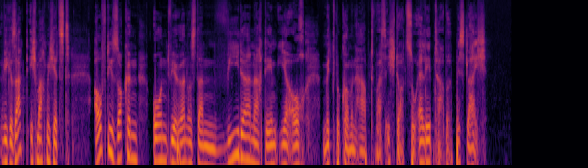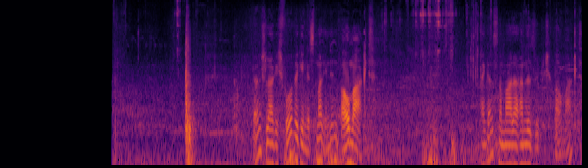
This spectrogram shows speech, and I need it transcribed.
wie gesagt, ich mache mich jetzt auf die Socken und wir hören uns dann wieder, nachdem ihr auch mitbekommen habt, was ich dort so erlebt habe. Bis gleich. Dann schlage ich vor, wir gehen jetzt mal in den Baumarkt. Ein ganz normaler handelsüblicher Baumarkt.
